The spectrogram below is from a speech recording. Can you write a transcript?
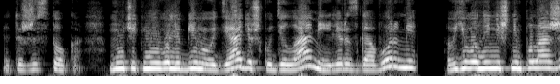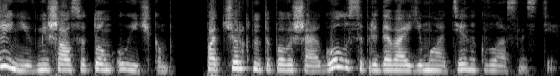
Это жестоко. Мучить моего любимого дядюшку делами или разговорами в его нынешнем положении вмешался Том Уичкомп, подчеркнуто повышая голос и придавая ему оттенок властности.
